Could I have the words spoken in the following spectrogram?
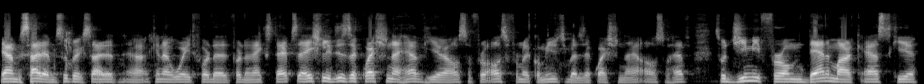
Yeah, I'm excited. I'm super excited. Uh, I cannot wait for the for the next steps. Actually, this is a question I have here also from also from the community, but it's a question I also have. So Jimmy from Denmark asked here,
